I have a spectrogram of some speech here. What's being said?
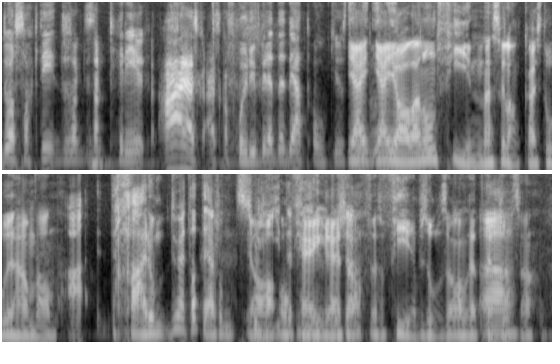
du har sagt i du har sagt i snart tre uker. Ah, jeg, skal, jeg skal forberede det er Jeg, Tokyo-historiene. jeg ga deg noen fine Sri Lanka-historier her om dagen. Her om, du vet at det er sånn solide Ja, okay, ok, fire greit. siden? Ja. Fire episoder siden. Allerede tre Ja. episoder siden.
